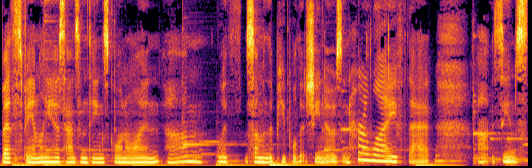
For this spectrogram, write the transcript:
Beth's family has had some things going on um, with some of the people that she knows in her life that uh, it seems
